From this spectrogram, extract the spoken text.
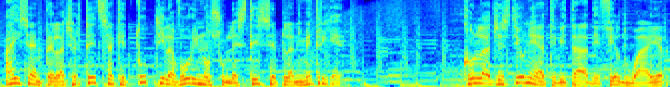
hai sempre la certezza che tutti lavorino sulle stesse planimetrie. Con la gestione attività di Fieldwire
